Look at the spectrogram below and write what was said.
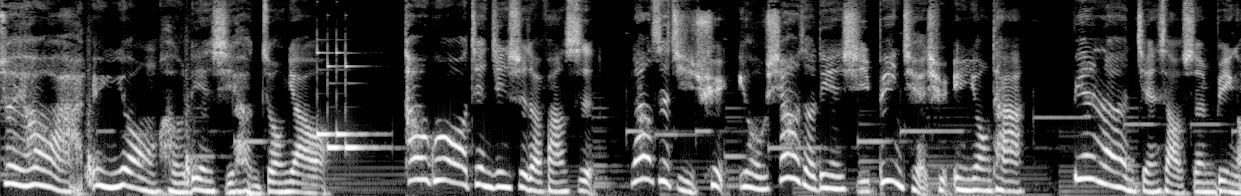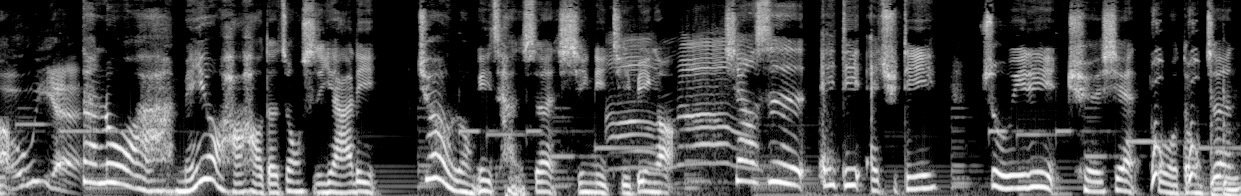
最后啊，运用和练习很重要哦。透过渐进式的方式，让自己去有效的练习，并且去运用它，便能减少生病哦。Oh. 但若啊没有好好的重视压力，就容易产生心理疾病哦，像是 ADHD、注意力缺陷过动症、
